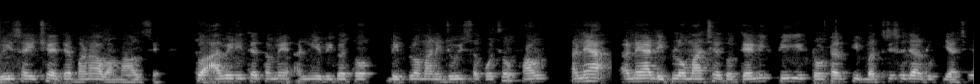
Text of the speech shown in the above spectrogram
વિષય છે તે ભણાવવામાં આવશે. તો આવી રીતે તમે અન્ય વિગતો ડિપ્લોમાની જોઈ શકો છો. ફાઉન્ડ અને આ અને આ ડિપ્લોમા છે તો તેની ફી ટોટલ ફી બત્રીસ હજાર રૂપિયા છે.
